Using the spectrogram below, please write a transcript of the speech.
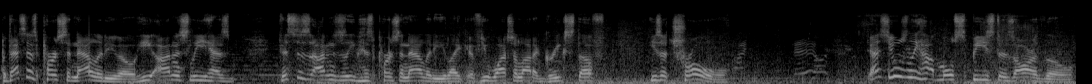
But that's his personality, though. He honestly has. This is honestly his personality. Like, if you watch a lot of Greek stuff, he's a troll. That's usually how most speedsters are, though.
